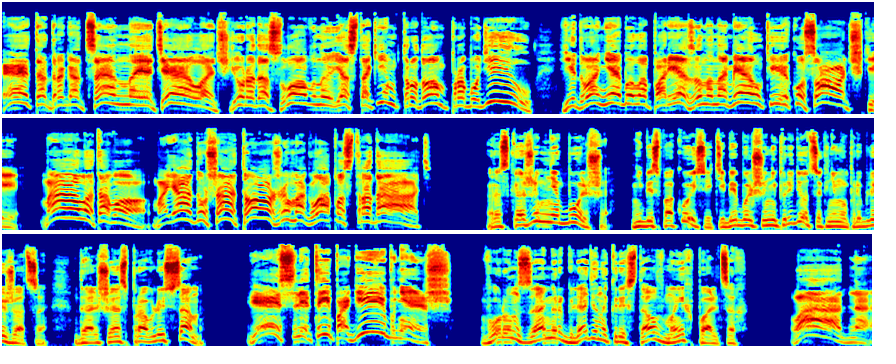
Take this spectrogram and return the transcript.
Это драгоценное тело, чью родословную я с таким трудом пробудил, едва не было порезано на мелкие кусочки. Мало того, моя душа тоже могла пострадать. Расскажи мне больше. Не беспокойся, тебе больше не придется к нему приближаться. Дальше я справлюсь сам. Если ты погибнешь... Ворон замер, глядя на кристалл в моих пальцах. «Ладно,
